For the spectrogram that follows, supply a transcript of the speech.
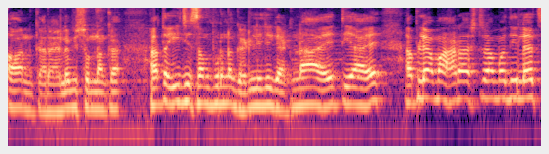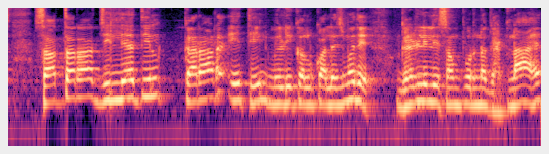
ऑन करायला विसरू नका. आता ही जी संपूर्ण घडलेली घटना आहे ती आहे आपल्या महाराष्ट्रामधीलच सातारा जिल्ह्यातील कराड येथील मेडिकल कॉलेजमध्ये घडलेली संपूर्ण घटना आहे.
